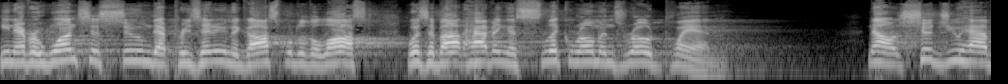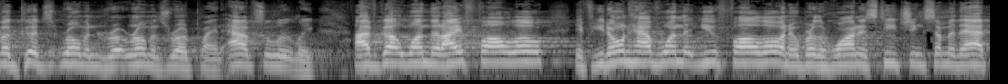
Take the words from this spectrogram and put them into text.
He never once assumed that presenting the gospel to the lost was about having a slick Romans road plan. Now, should you have a good Roman, Romans road plan? Absolutely. I've got one that I follow. If you don't have one that you follow, I know Brother Juan is teaching some of that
